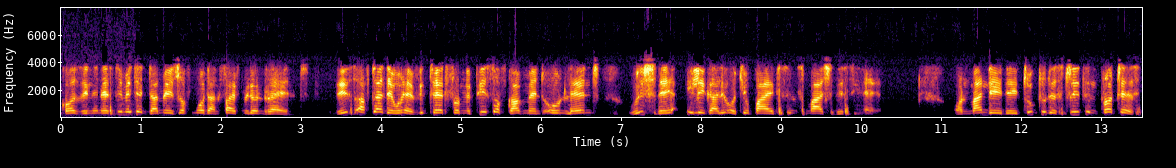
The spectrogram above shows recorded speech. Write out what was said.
causing an estimated damage of more than 5 million rand. This after they were evicted from a piece of government-owned land which they illegally occupied since March this year. On Monday, they took to the streets in protest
